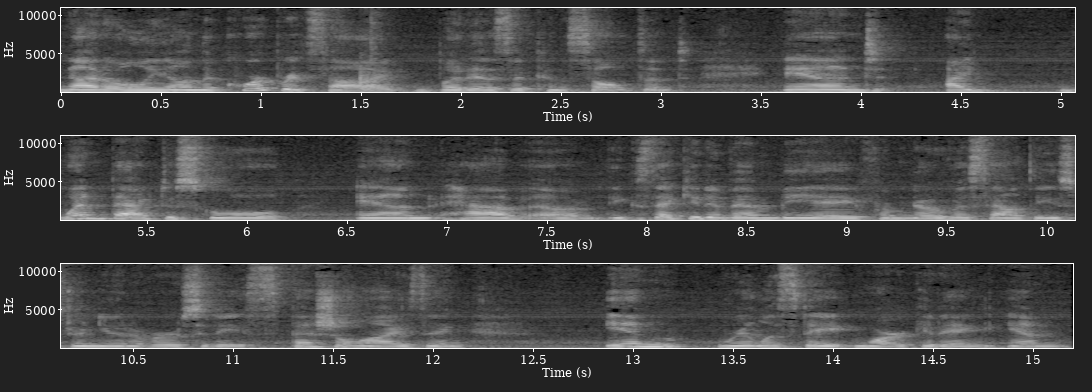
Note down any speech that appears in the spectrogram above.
not only on the corporate side, but as a consultant. And I went back to school and have an executive MBA from Nova Southeastern University specializing in real estate marketing and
